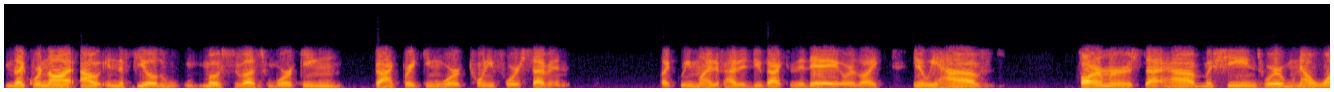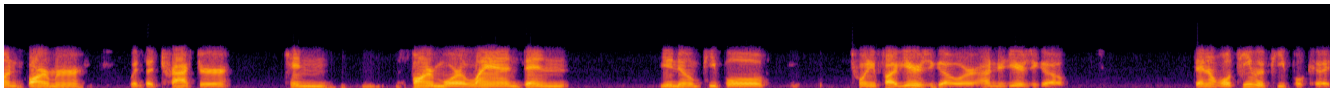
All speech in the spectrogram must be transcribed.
like we're not out in the field, most of us working backbreaking work 24 7 like we might have had to do back in the day or like you know we have farmers that have machines where now one farmer with a tractor can farm more land than you know people 25 years ago or 100 years ago than a whole team of people could.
